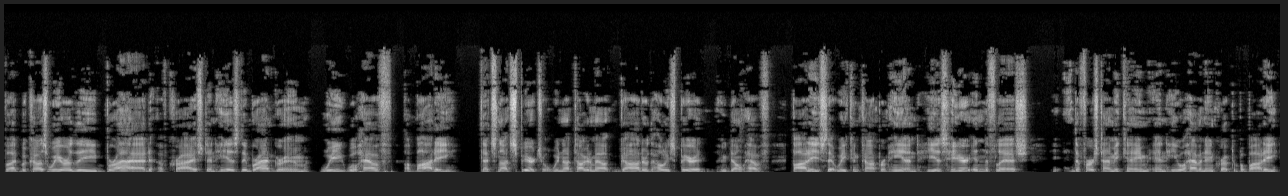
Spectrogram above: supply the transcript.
but because we are the bride of Christ and He is the bridegroom, we will have a body that's not spiritual. We're not talking about God or the Holy Spirit who don't have bodies that we can comprehend. He is here in the flesh the first time He came, and He will have an incorruptible body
